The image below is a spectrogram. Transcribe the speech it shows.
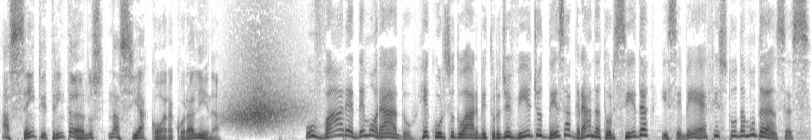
Há 130 anos nascia a Cora Coralina. O VAR é demorado. Recurso do árbitro de vídeo desagrada a torcida e CBF estuda mudanças.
